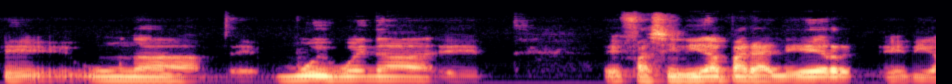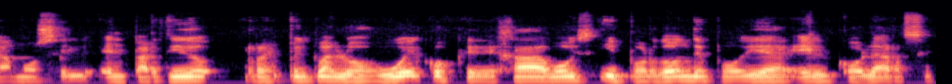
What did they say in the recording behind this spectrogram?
eh, una eh, muy buena eh, facilidad para leer, digamos, el, partido respecto a los huecos que dejaba Boyce y por dónde podía él colarse.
